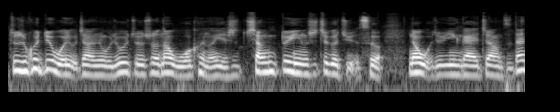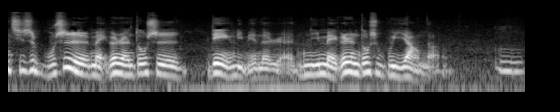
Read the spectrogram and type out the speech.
就是会对我有这样的，我就会觉得说，那我可能也是相对应是这个角色，那我就应该这样子。但其实不是每个人都是电影里面的人，你每个人都是不一样的。嗯，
